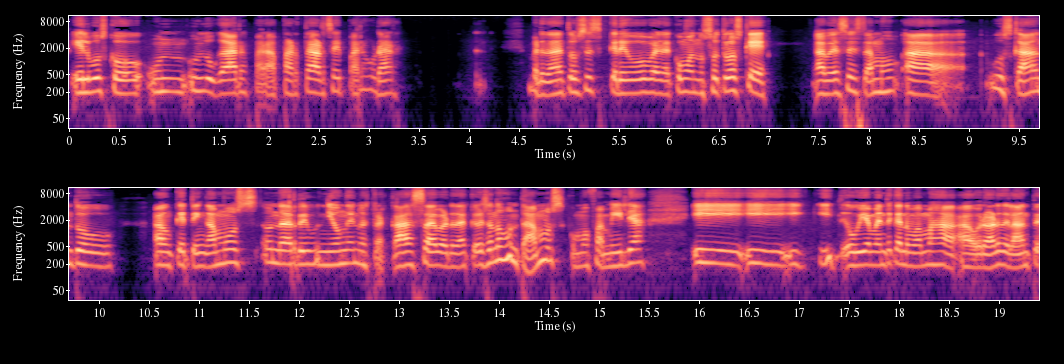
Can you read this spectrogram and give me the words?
Él buscó un, un, lugar para apartarse, para orar, ¿verdad? Entonces, creo, ¿verdad? Como nosotros que a veces estamos uh, buscando aunque tengamos una reunión en nuestra casa, ¿verdad? Que a veces nos juntamos como familia y, obviamente que nos vamos a, orar delante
